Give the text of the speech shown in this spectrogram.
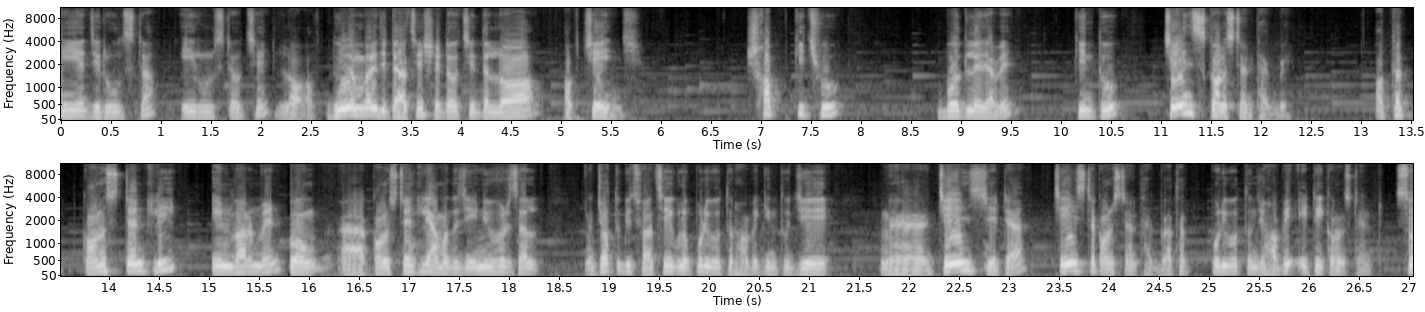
নিয়ে যে রুলসটা, এই রুলসটা হচ্ছে ল অফ দুই নম্বরে যেটা আছে, সেটা হচ্ছে দ্য ল অফ চেঞ্জ সব কিছু বদলে যাবে, কিন্তু চেঞ্জ কনস্ট্যান্ট থাকবে। অর্থাৎ কনস্ট্যান্টলি এনভায়রনমেন্ট এবং কনস্ট্যান্টলি আমাদের যে ইউনিভার্সাল যত কিছু আছে, এগুলো পরিবর্তন হবে, কিন্তু যে চেঞ্জ যেটা চেঞ্জটা কনস্ট্যান্ট থাকবে, অর্থাৎ পরিবর্তন যে হবে এটাই কনস্ট্যান্ট সো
